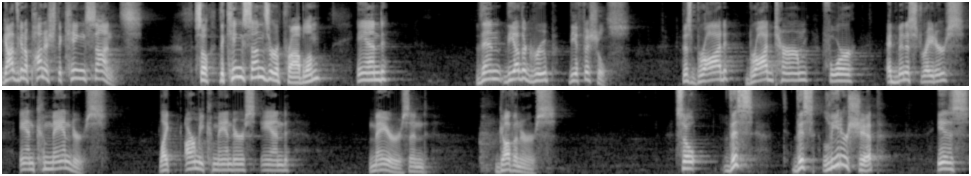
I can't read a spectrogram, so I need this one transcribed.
God's going to punish the king's sons. So the king's sons are a problem, and then the other group, the officials. This broad, broad term for administrators and commanders, like army commanders and mayors and governors. So this, this leadership is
